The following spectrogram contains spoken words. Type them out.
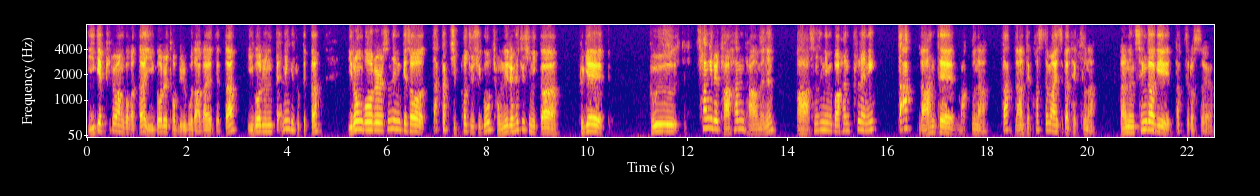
이게 필요한 것 같다 이거를 더 밀고 나가야 됐다 이거는 빼는 게 좋겠다 이런 거를 선생님께서 딱딱 짚어주시고 정리를 해주시니까 그게 그 상의를 다 한 다음에는 아, 선생님과 한 플랜이 딱 나한테 맞구나. 딱 나한테 커스터마이즈가 됐구나. 라는 생각이 딱 들었어요.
